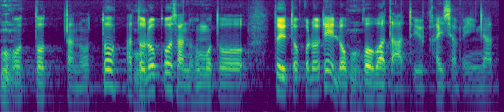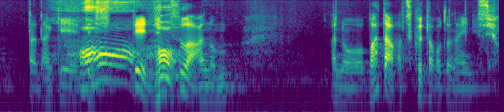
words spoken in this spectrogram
を取ったのと、うん、あと六甲山の麓というところで六甲バターという会社名になっただけでして、実はあのあのバターは作ったことないんですよ。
